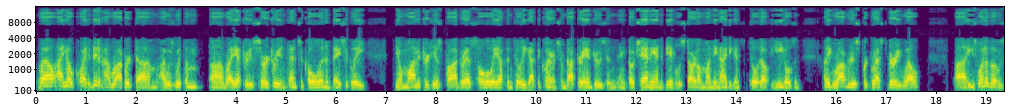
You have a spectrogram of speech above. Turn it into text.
Well, I know quite a bit about Robert. Um, I was with him uh, right after his surgery in Pensacola, and basically, you know, monitored his progress all the way up until he got the clearance from Dr. Andrews and, and Coach Shanahan to be able to start on Monday night against the Philadelphia Eagles. And I think Robert has progressed very well. Uh, he's one of those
